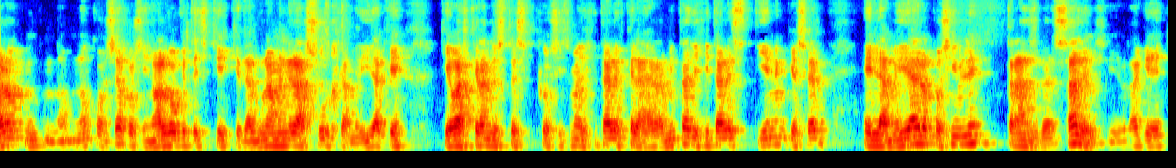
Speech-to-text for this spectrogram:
ahora no, un consejo, sino algo que, de alguna manera surge a medida que, que vas creando ecosistema digital, es que las herramientas digitales tienen que ser, en la medida de lo posible, transversales. Y es verdad que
